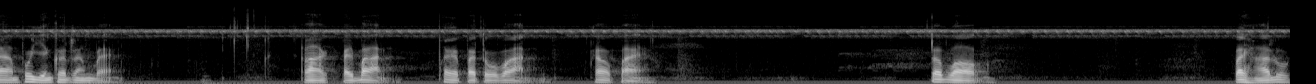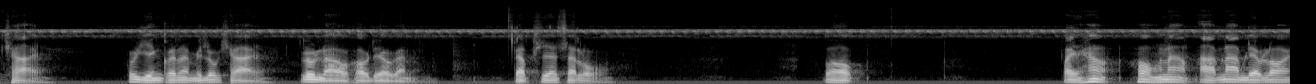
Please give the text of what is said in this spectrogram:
ตามผู้หญิงคนรังแบบลากไปบ้าน เปิดประตูบ้านเข้าไป ก็บอก ไปหาลูกชาย ผู้หญิงคนนั้นมีลูกชาย รุ่นเราเขาเดียวกัน กับเสียสโล บอก ไปห้องห้องน้ำอาบน้ำเรียบร้อย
